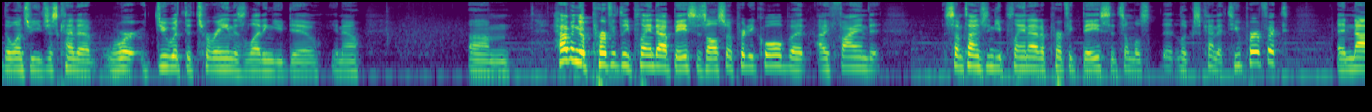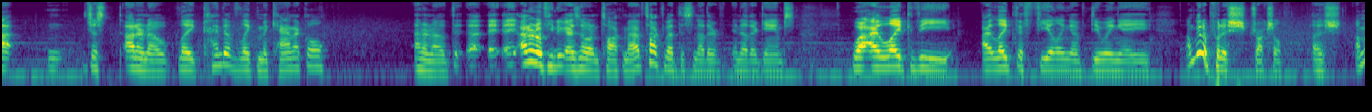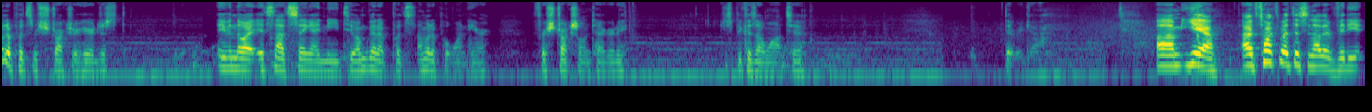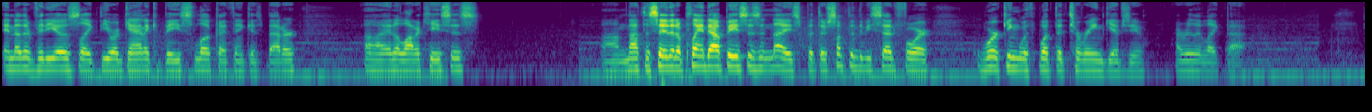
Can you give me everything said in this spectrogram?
The ones where you just kind of work, do what the terrain is letting you do, you know? Um, having a perfectly planned out base is also pretty cool, but I find sometimes when you plan out a perfect base, it's almost, it looks kind of too perfect and not just, I don't know, like kind of like mechanical. I don't know. Uh, I don't know if you guys know what I'm talking about. I've talked about this in other in other games. Well, I like the I like the feeling of doing a. I'm gonna put a structural. I'm gonna put some structure here. Just even though I, it's not saying I need to, I'm gonna put I'm gonna put one here for structural integrity, just because I want to. There we go. Um, yeah, I've talked about this in other video in other videos. Like the organic base look, I think is better uh, in a lot of cases. Um, not to say that a planned out base isn't nice, but there's something to be said for working with what the terrain gives you. I really like that.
